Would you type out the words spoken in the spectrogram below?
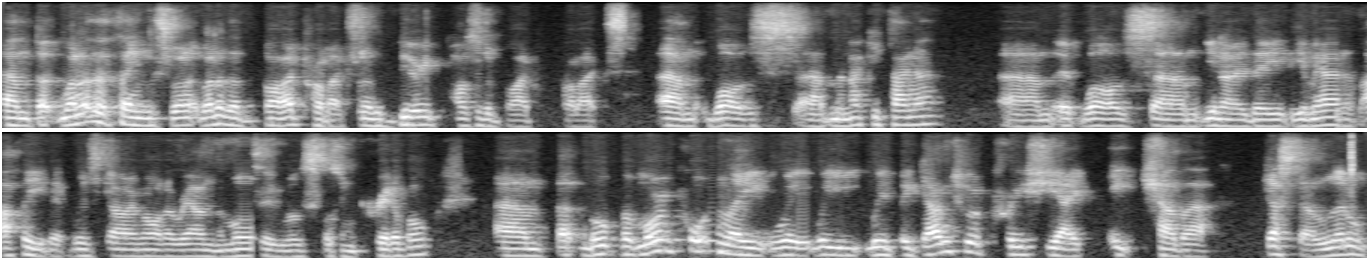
Um, but one of the things, one, one of the byproducts, one of the very positive byproducts, um, was uh, manakitanga, um, it was, um, you know, the, the amount of uppy that was going on around the Motu was, was incredible. Um, but, more, but more importantly, we, we, we've begun to appreciate each other just a little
